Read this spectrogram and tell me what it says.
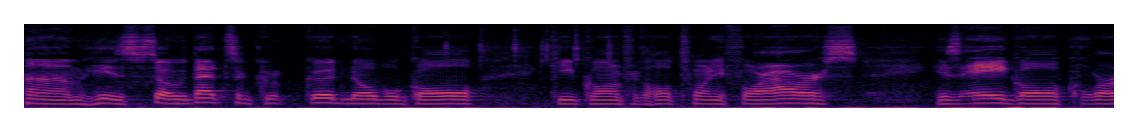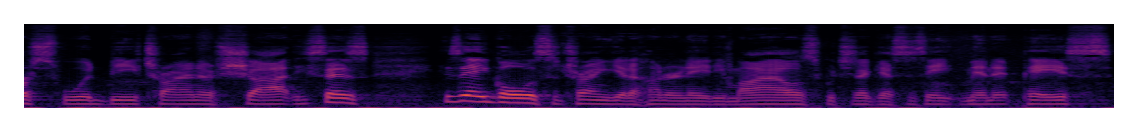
um, his so that's a good noble goal. Keep going for the whole 24 hours. His A goal, of course, would be trying to shot. He says his A goal is to try and get 180 miles, which I guess is eight minute pace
